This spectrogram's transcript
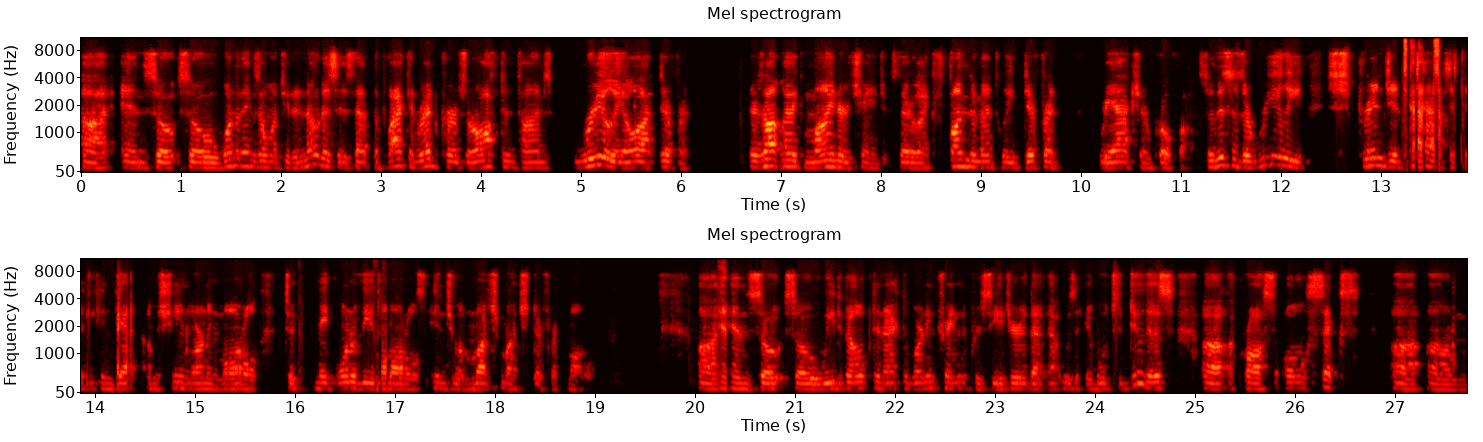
Uh, and so, so one of the things I want you to notice is that the black and red curves are oftentimes really a lot different. There's not like minor changes. They're like fundamentally different reaction profile. So this is a really stringent test if you can get a machine learning model to make one of these models into a much, much different model. Uh, and so, so we developed an active learning training procedure that, that was able to do this uh, across all six uh, um,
